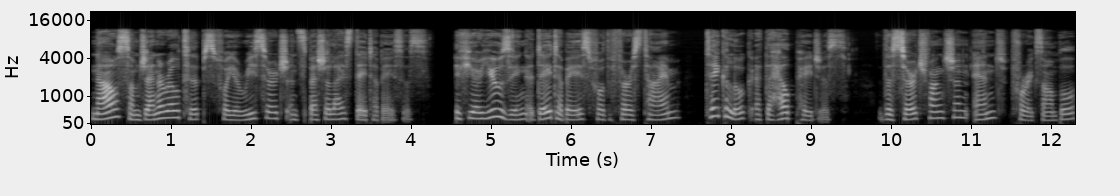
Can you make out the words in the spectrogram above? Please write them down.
Now some general tips for your research and specialized databases. If you are using a database for the first time, take a look at the help pages. The search function and, for example,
